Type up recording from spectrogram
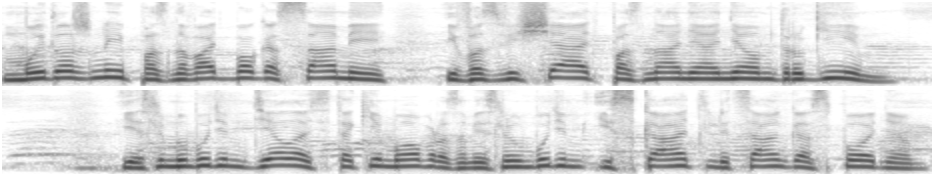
мы должны познавать Бога сами и возвещать познание о Нем другим. Если мы будем делать таким образом, если мы будем искать лица Господня,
